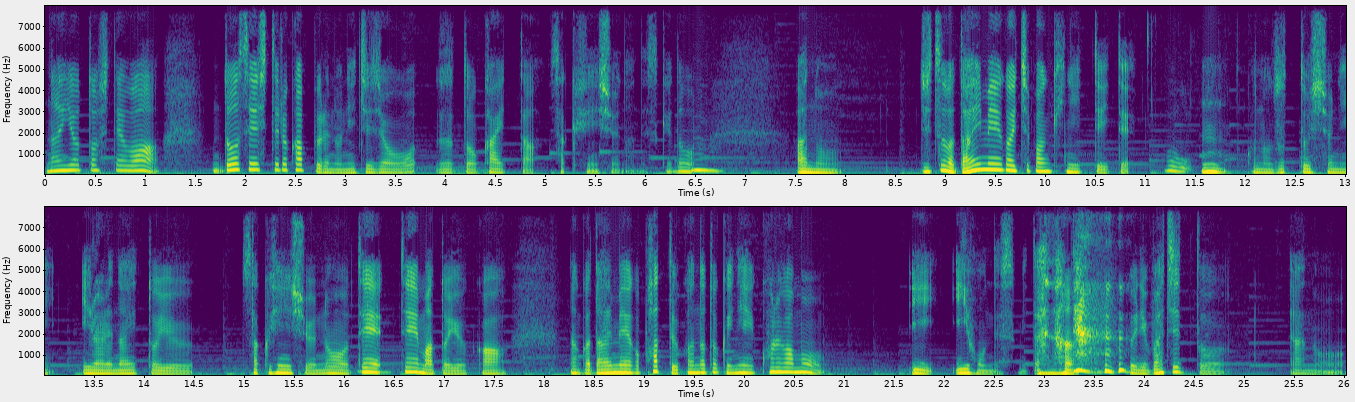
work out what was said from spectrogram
内容としては同棲してるカップルの日常をずっと書いた作品集なんですけど、うん。あの実は題名が一番気に入っていておう。うん、この「ずっと一緒にいられない」という作品集のテテーマというかなんか題名がパッて浮かんだ時にこれはもういいいい本ですみたいな 風にバチッとあの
